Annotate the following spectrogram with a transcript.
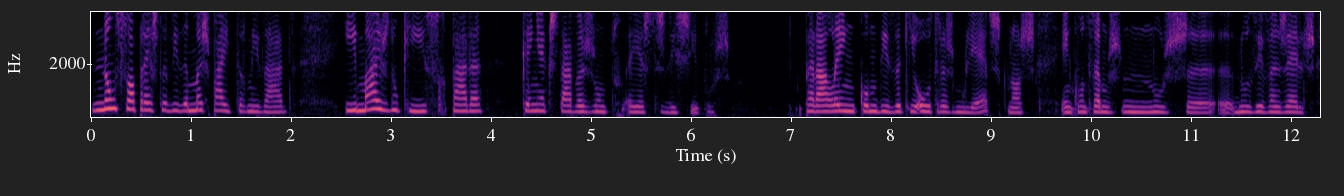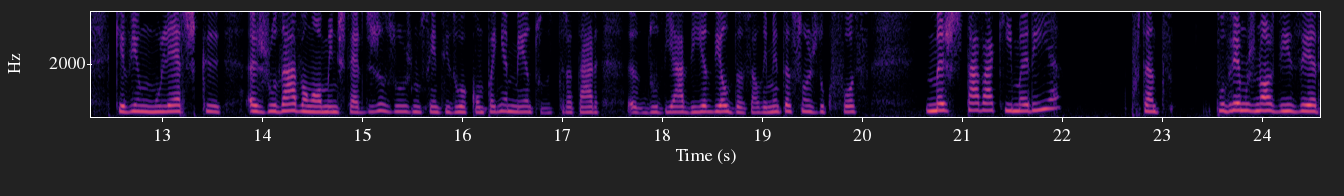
não só para esta vida, mas para a eternidade. E mais do que isso, repara quem é que estava junto a estes discípulos para além, como diz aqui, outras mulheres, que nós encontramos nos, uh, nos Evangelhos, que haviam mulheres que ajudavam ao ministério de Jesus, no sentido do acompanhamento, de tratar uh, do dia a dia dele, das alimentações, do que fosse. Mas estava aqui Maria, portanto, poderemos nós dizer,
